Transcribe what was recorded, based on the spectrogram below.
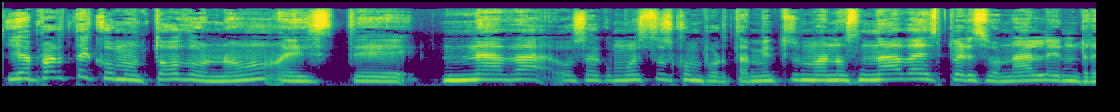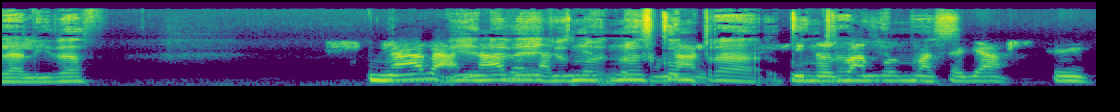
Y aparte como todo, ¿no? Este, nada, o sea, como estos comportamientos humanos, nada es personal en realidad. Nada, nada de ellos, no, es contra, si nos vamos más. allá, sí.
